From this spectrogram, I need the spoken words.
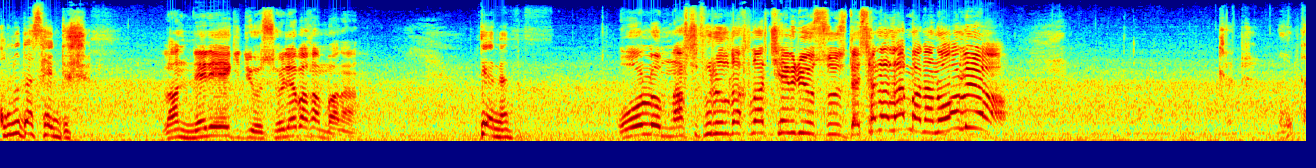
Onu da sen düşün. Lan nereye gidiyor? Söyle bakalım bana. Demem. Oğlum nasıl fırıldaklar çeviriyorsunuz? Desene lan bana ne oluyor? Köprü orada.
